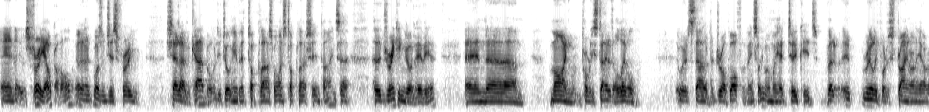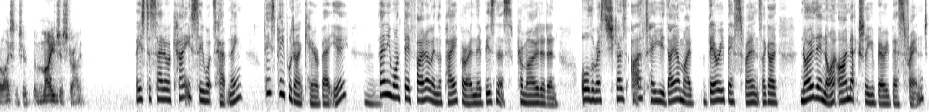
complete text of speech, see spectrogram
and it was free alcohol, and it wasn't just free shadow to cardboard. You're talking about top class wines, top class champagne. So her drinking got heavier, and um, mine probably stayed at a level where it started to drop off eventually when we had two kids. But it really put a strain on our relationship, a major strain. I used to say to her, Can't you see what's happening? These people don't care about you. Hmm. They only want their photo in the paper and their business promoted and all the rest. She goes, I'll tell you, they are my very best friends. I go, No, they're not. I'm actually your very best friend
